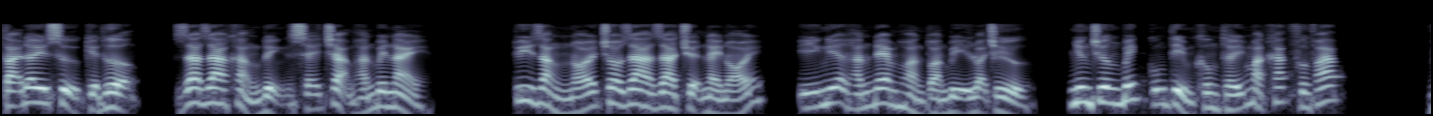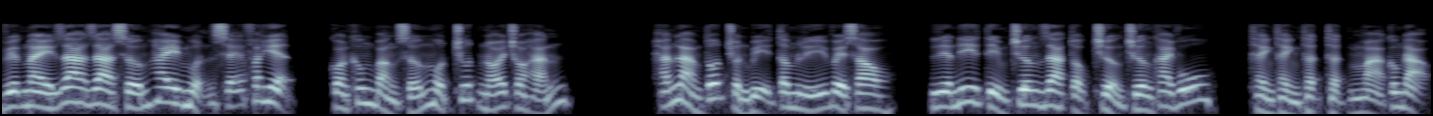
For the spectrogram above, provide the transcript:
Tại đây sự kiện thượng, Gia Gia khẳng định sẽ chạm hắn bên này. Tuy rằng nói cho Gia Gia chuyện này nói, ý nghĩa hắn đem hoàn toàn bị loại trừ, nhưng Trương Bích cũng tìm không thấy mặt khác phương pháp. Việc này Gia Gia sớm hay muộn sẽ phát hiện, còn không bằng sớm một chút nói cho hắn. Hắn làm tốt chuẩn bị tâm lý về sau, liền đi tìm Trương gia tộc trưởng Trương Khai Vũ, thành thành thật thật mà công đạo.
